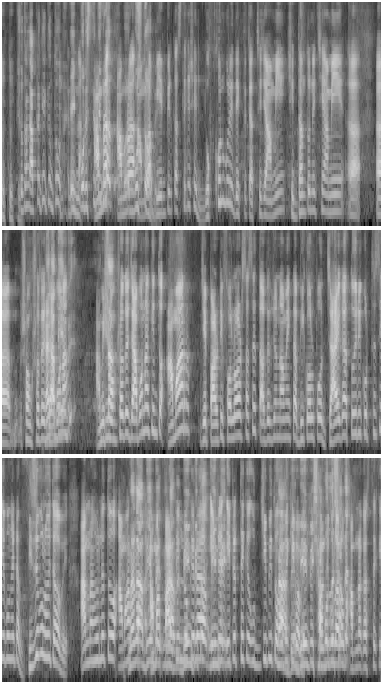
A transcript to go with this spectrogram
সুতরাং আপনাকে কিন্তু এই পরিস্থিতিগুলো আমরা আমরা বুঝতে হবে। বিএনপির কাছ থেকে সেই লক্ষণগুলি দেখতে চাচ্ছি যে আমি সিদ্ধান্ত নিচ্ছি আমি সংসদে হ্যাঁ, যাব না। আমি সংসদে যাব না কিন্তু আমার যে পার্টি ফলোয়ার্স আছে তাদের জন্য আমি একটা বিকল্প জায়গা তৈরি করতেছি এবং এটা ভিজিবল হইতে হবে। আর না হইলে তো আমার আমার পার্টির লোকেরা এটা এটার থেকে উজ্জীবিত হবে কীভাবে? আপনার কাছ থেকে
